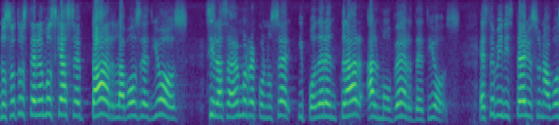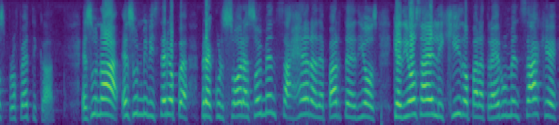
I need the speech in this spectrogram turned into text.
nosotros tenemos que aceptar la voz de Dios si la sabemos reconocer y poder entrar al mover de Dios. Este ministerio es una voz profética. Es, una, es un ministerio precursora. Soy mensajera de parte de Dios, que Dios ha elegido para traer un mensaje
